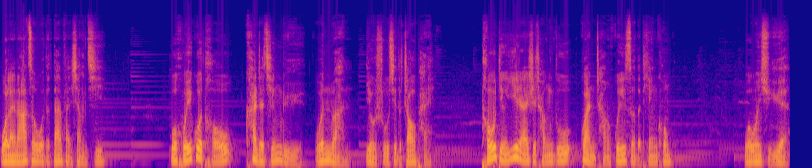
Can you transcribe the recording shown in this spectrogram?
我来拿走我的单反相机。我回过头。看着情侣温暖又熟悉的招牌，头顶依然是成都惯常灰色的天空。我问许悦：“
